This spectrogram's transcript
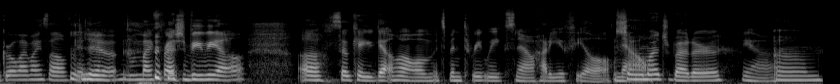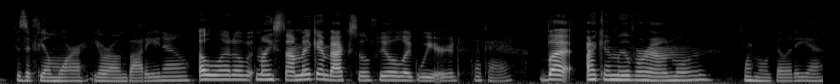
girl by myself, getting Yeah. my fresh BBL. Oh, so okay, you get home. It's been three weeks now. How do you feel now? So much better. Yeah. Um, Does it feel more your own body now? a little bit. My stomach and back still feel like weird, Okay. but I can move around more. More mobility, yeah.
